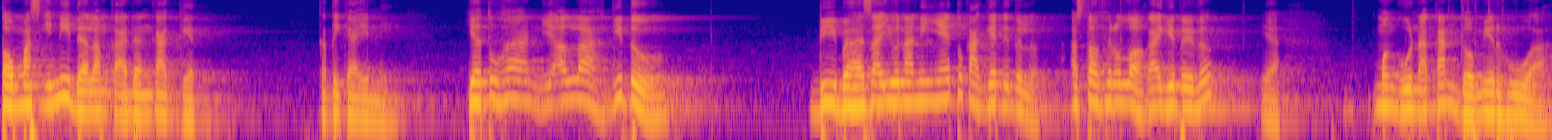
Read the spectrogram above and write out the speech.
Thomas ini dalam keadaan kaget ketika ini. Ya Tuhan, ya Allah, gitu. Di bahasa Yunaninya itu kaget itu loh. Astagfirullah, kayak gitu itu. Ya menggunakan domir huwa.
